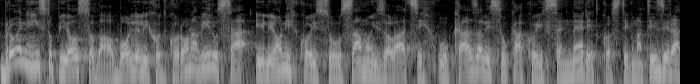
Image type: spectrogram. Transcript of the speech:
Brojni istupi osoba oboljelih od koronavirusa ili onih koji su u samoizolaciji ukazali su kako ih se nerijetko stigmatizira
